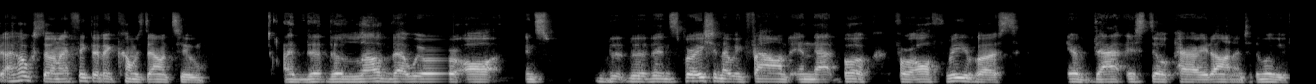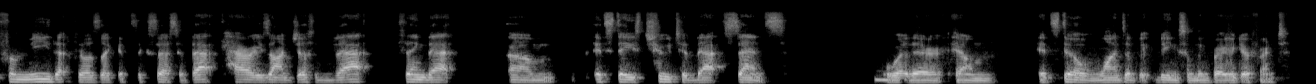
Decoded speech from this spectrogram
I, hope so, and I think that it comes down to uh, the the love that we were all. The, the, the inspiration that we found in that book for all three of us if that is still carried on into the movie for me that feels like it's success if that carries on just that thing that um, it stays true to that sense whether um, it still winds up being something very different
